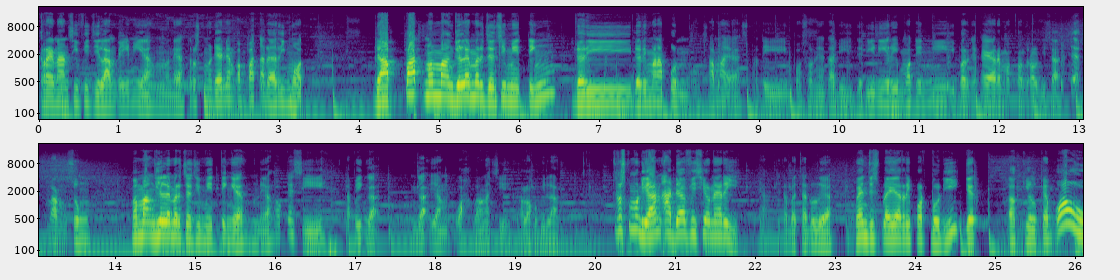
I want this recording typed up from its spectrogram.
kerenan si vigilante ini ya teman ya. Terus kemudian yang keempat ada remote. Dapat memanggil emergency meeting dari dari mana pun. Oh, sama ya seperti imposternya tadi. Jadi ini remote ini ibaratnya kayak remote control bisa langsung memanggil emergency meeting ya ya. Oke sih tapi nggak nggak yang wah banget sih kalau aku bilang. Terus kemudian ada visionary. Ya kita baca dulu ya. When this player report body get a kill cam. Wow!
